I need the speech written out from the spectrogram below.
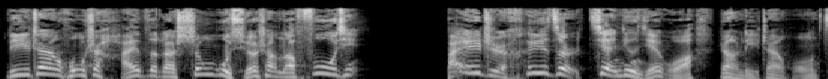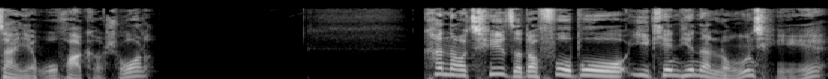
李占红是孩子的生物学上的父亲。白纸黑字鉴定结果让李占红再也无话可说了。看到妻子的腹部一天天的隆起。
